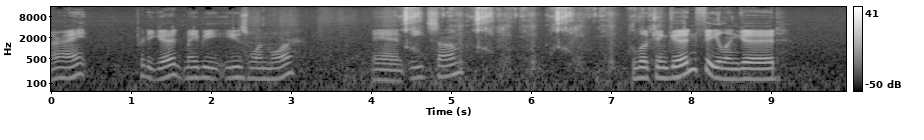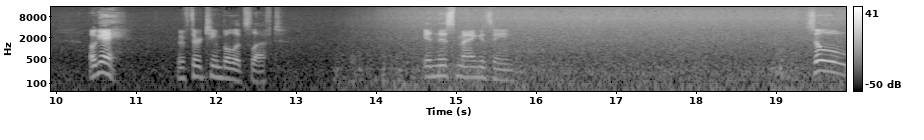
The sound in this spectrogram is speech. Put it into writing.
Alright. Pretty good. Maybe use one more. And eat some. Looking good and feeling good. Okay. We have 13 bullets left. In this magazine. So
